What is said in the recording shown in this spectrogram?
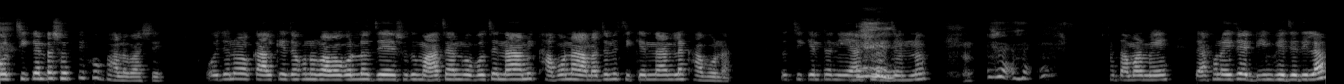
ওর চিকেনটা সত্যি খুব ভালোবাসে। ওই জন্য কালকে যখন ওর বাবা বলল যে শুধু মাছ আনব, বলছে, না, আমি খাব না, আমার জন্য চিকেন না আনলে খাব না। তো চিকেনটা নিয়ে আসলো ওই জন্য। তো আমার মেয়ে, তো এখন এই যে ডিম ভেজে দিলাম,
